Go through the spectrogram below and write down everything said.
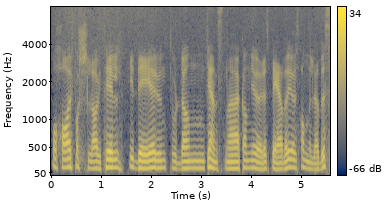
og har forslag til ideer rundt hvordan tjenestene kan gjøres bedre, gjøres annerledes,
